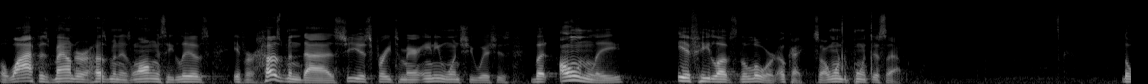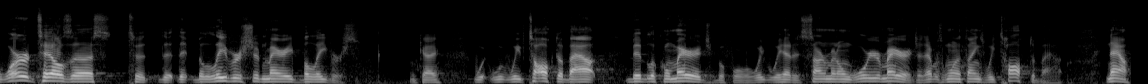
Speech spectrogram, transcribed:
A wife is bound to her husband as long as he lives. If her husband dies, she is free to marry anyone she wishes, but only if he loves the Lord. Okay, so I wanted to point this out. the word tells us to, that, that believers should marry believers. Okay? We, have talked about biblical marriage before. We, we had a sermon on warrior marriage, and that was one of the things we talked about. Now,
